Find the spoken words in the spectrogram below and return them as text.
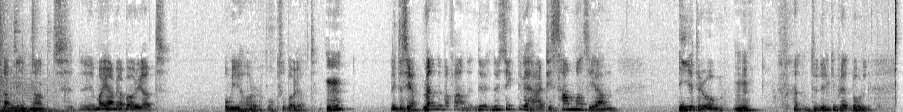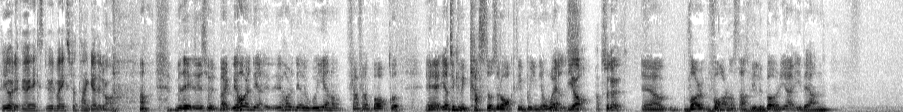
nästan midnatt. Eh, Miami har börjat. Och vi har också börjat. Mm. Lite sent. Men vad fan, nu, nu sitter vi här tillsammans igen. I ett rum. Mm. Du dricker Red Bull. Jag gör det, för jag, är ex- jag vill vara extra taggad idag. Men det det är så utmärkt. Vi har en del, vi har en del att gå igenom, framförallt bakåt. Eh, jag tycker vi kastar oss rakt in på Indian Wells. Ja, absolut. Eh, var, var någonstans vill du börja i den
